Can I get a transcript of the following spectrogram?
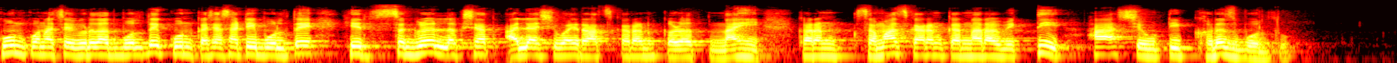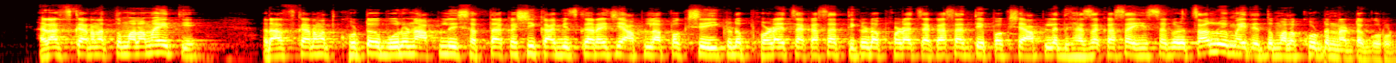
कोण कोणाच्या विरोधात बोलते कोण कशासाठी बोलते हे सगळं लक्षात आल्याशिवाय राजकारण कळत नाही. कारण समाजकारण करणारा व्यक्ती हा शेवटी खरंच बोलतो. राजकारणात तुम्हाला माहिती आहे राजकारणात खोटं बोलून आपली सत्ता कशी काबीज करायची आपला पक्ष इकडं फोडायचा कसा तिकडं फोडायचा कसा ते पक्ष आपल्यात घ्यायचा कसा हे सगळं चालू आहे माहिती आहे तुम्हाला खोटं नाटक करून.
